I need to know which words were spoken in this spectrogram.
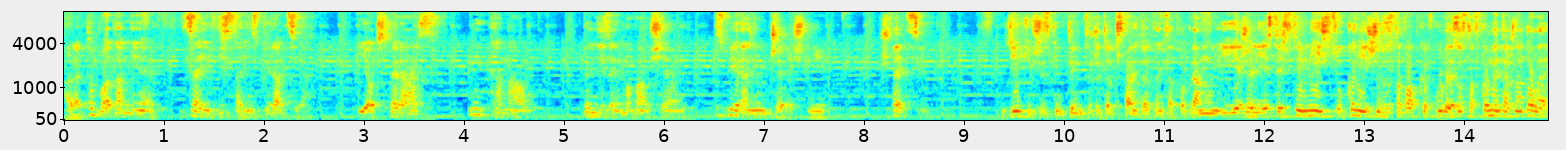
Ale to była dla mnie zajebista inspiracja. I od teraz mój kanał będzie zajmował się zbieraniem czereśni w Szwecji. Dzięki wszystkim tym, którzy dotrwali do końca programu i jeżeli jesteś w tym miejscu, koniecznie zostaw łapkę w górę, zostaw komentarz na dole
